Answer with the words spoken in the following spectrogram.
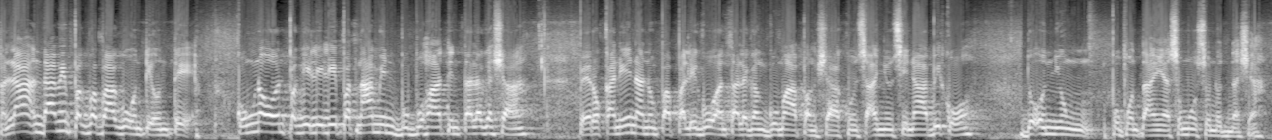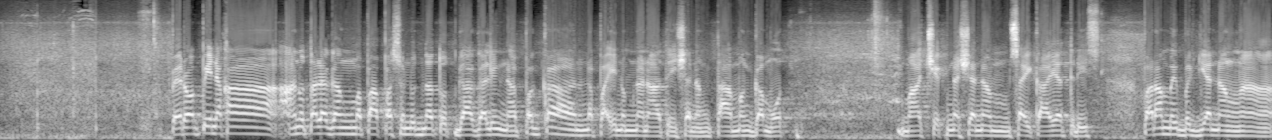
Ang, ang daming pagbabago unti-unti. Kung noon, pag ililipat namin, bubuhatin talaga siya. Pero kanina, nung papaliguan, talagang gumapang siya. Kung saan yung sinabi ko, doon yung pupunta niya, sumusunod na siya. Pero ang pinaka ano talagang mapapasunod na to at gagaling na pagka napainom na natin siya ng tamang gamot, ma-check na siya ng psychiatrist para may bagyan ng ah,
